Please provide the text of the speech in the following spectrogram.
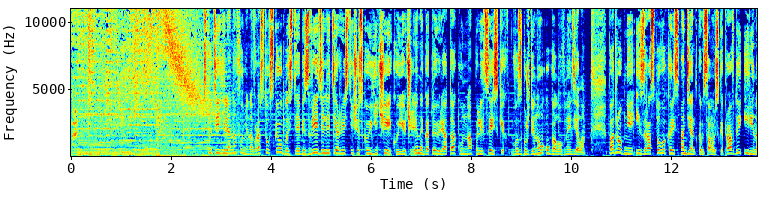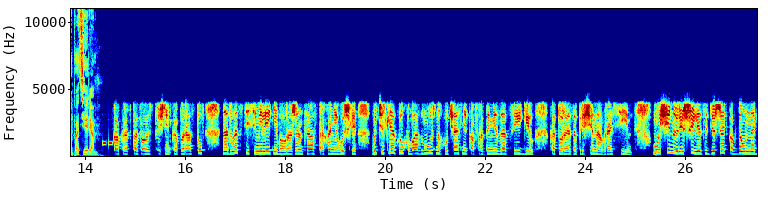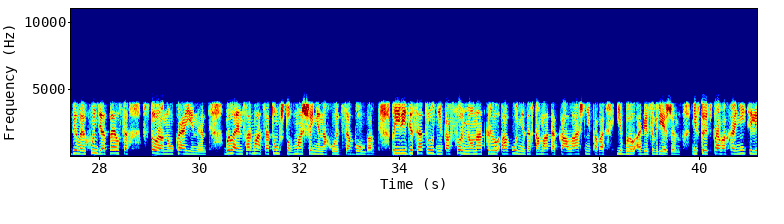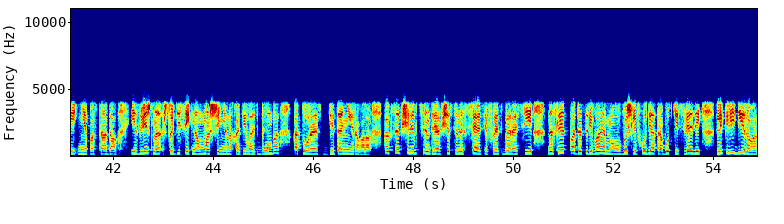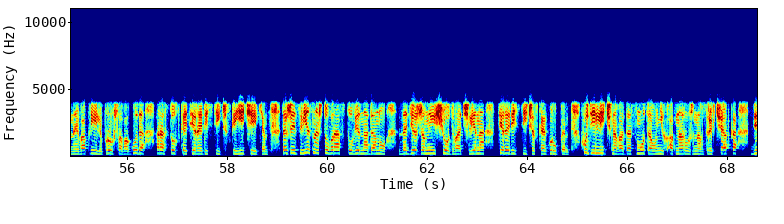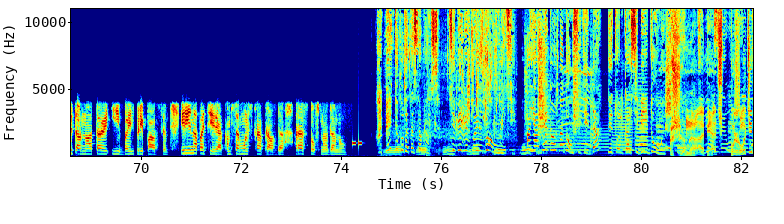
студии Елена Фонина. В Ростовской области обезвредили террористическую ячейку. Ее члены готовили атаку на полицейских. Возбуждено уголовное дело. Подробнее из Ростова корреспондент «Комсомольской правды» Ирина Потеря. Как рассказал источник КП Ростов, на 27-летнего уроженца Астрахани вышли, вычисляя круг возможных участников организации ИГИЛ, которая запрещена в России. Мужчину решили задержать, когда он на белой Хунде отправился в сторону Украины. Была информация о том, что в машине находится бомба. При виде сотрудника в форме он открыл огонь из автомата Калашникова и был обезврежен. Никто из правоохранителей не пострадал. Известно, что действительно в машине находилась бомба, которая детонировала. Как сообщили в Центре общественных связей ФСБ России, на след подозреваемого вышли в ходе отработки связей ликвидированные в апреле прошлого года ростовской террористической ячейки. Также известно, что в Ростове-на-Дону задержаны еще два члена террористической террористической группы. В ходе личного досмотра у них обнаружена взрывчатка, детонаторы и боеприпасы. Ирина Потеря, Комсомольская правда, Ростов-на-Дону. Опять ты куда-то собрался? Тебе лишь бы из дома уйти А я опять должна дома сидеть, да? Ты только о себе и думаешь Жена опять против?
